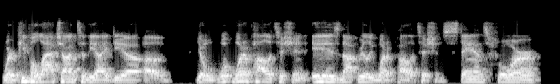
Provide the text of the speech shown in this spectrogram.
where people latch on to the idea of you know what, what a politician is not really what a politician stands for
